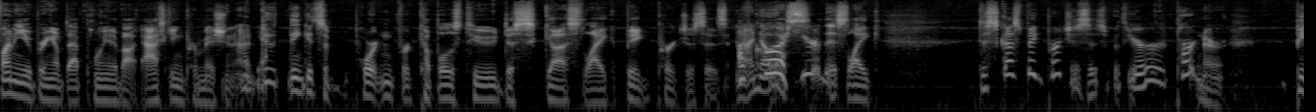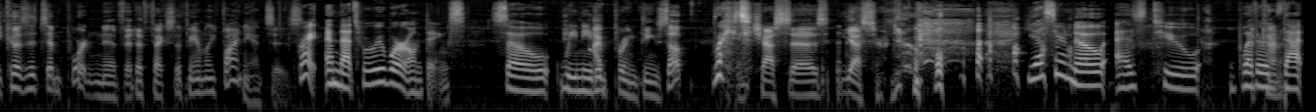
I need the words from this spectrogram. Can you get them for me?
funny you bring up that point about asking permission. I Yeah. do think it's important for couples to discuss like big purchases. And Of I know course. I hear this like discuss big purchases with your partner because it's important if it affects the family finances. right. And that's where we were on things. So we I needed, bring things up and right. Chess says yes or no. yes or no as to whether kinda- that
